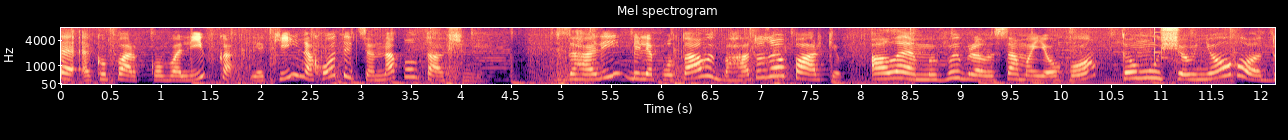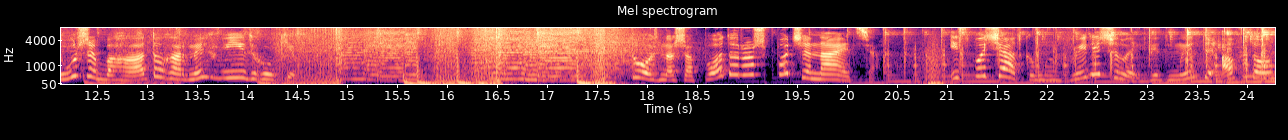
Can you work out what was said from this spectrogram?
Це екопарк Ковалівка, який знаходиться на Полтавщині. Взагалі біля Полтави багато зоопарків, але ми вибрали саме його, тому що в нього дуже багато гарних відгуків. Тож наша подорож починається. І спочатку ми вирішили відмити авто.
